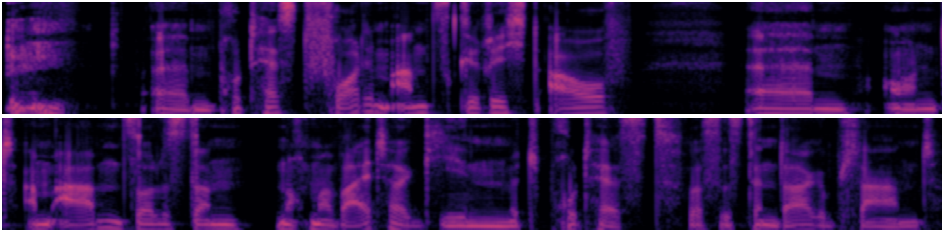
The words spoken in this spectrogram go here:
ähm, Protest vor dem Amtsgericht auf. Ähm, und am Abend soll es dann nochmal weitergehen mit Protest. Was ist denn da geplant?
